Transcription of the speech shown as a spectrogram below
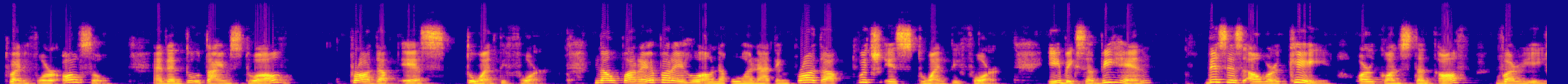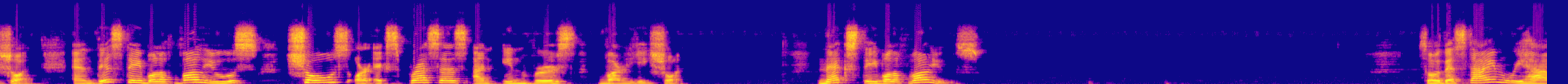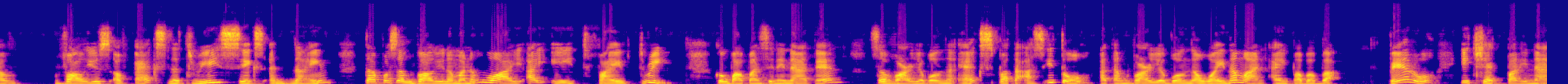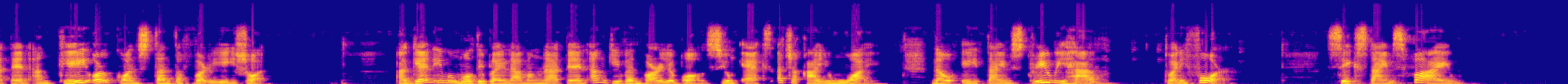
24 also. And then 2 times 12, product is 24. Now, pare-pareho ang nakuha nating product which is 24. Ibig sabihin, this is our K or constant of variation. And this table of values shows or expresses an inverse variation. Next table of values. So this time, we have values of x na 3, 6, and 9. Tapos ang value naman ng y ay 8, 5, 3. Kung papansinin natin, sa variable na x, pataas ito at ang variable na y naman ay pababa. Pero, i-check pa rin natin ang k or constant of variation. Again, imumultiply lamang natin ang given variables, yung x at saka yung y. Now, 8 times 3, we have 24. 6 times 5,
